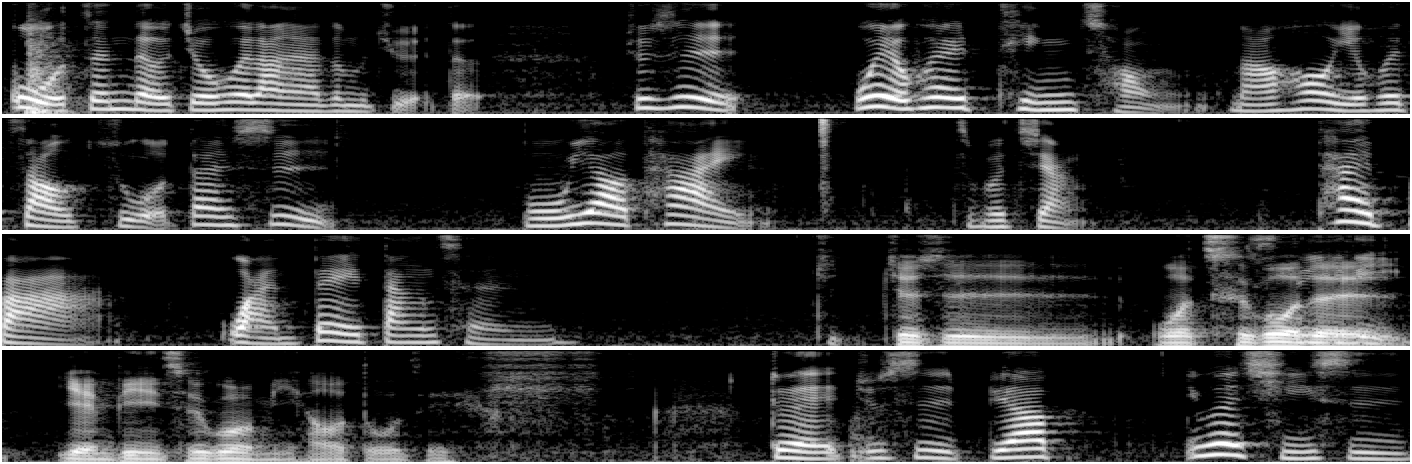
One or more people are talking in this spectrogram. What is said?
过，真的就会让人家这么觉得，就是我也会听从，然后也会照做，但是。不要太怎么讲，太把晚辈当成就就是我吃过的盐比你吃过的米还要多这样。对，就是不要，因为其实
